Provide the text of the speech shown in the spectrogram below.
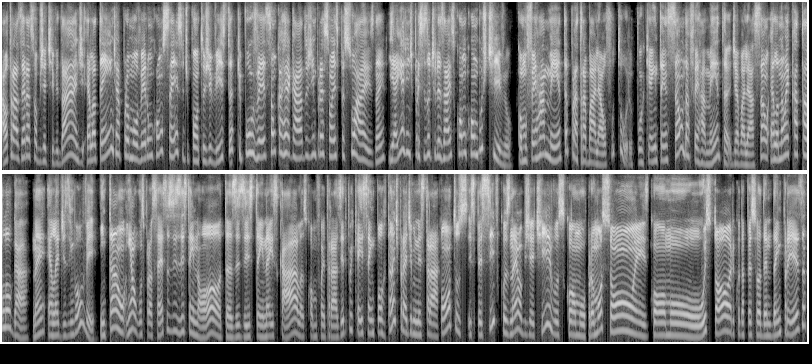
ao trazer essa objetividade, ela tende a promover um consenso de pontos de vista que, por vezes, são carregados de impressões pessoais, né? E aí a gente precisa utilizar isso como combustível, como ferramenta para trabalhar o futuro, porque a intenção da ferramenta de avaliação, ela não é catalogar, né? Ela é desenvolver. Então, em alguns processos existem notas, existem né, escalas, como foi trazido, porque isso é importante para administrar pontos específicos, né, objetivos, como promoções, como o histórico histórico da pessoa dentro da empresa,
